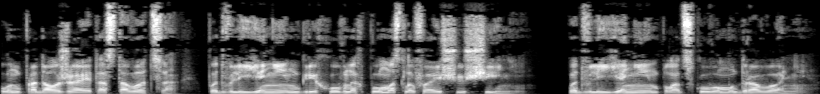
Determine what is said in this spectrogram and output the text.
Он продолжает оставаться под влиянием греховных помыслов и ощущений, под влиянием плотского мудрования.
